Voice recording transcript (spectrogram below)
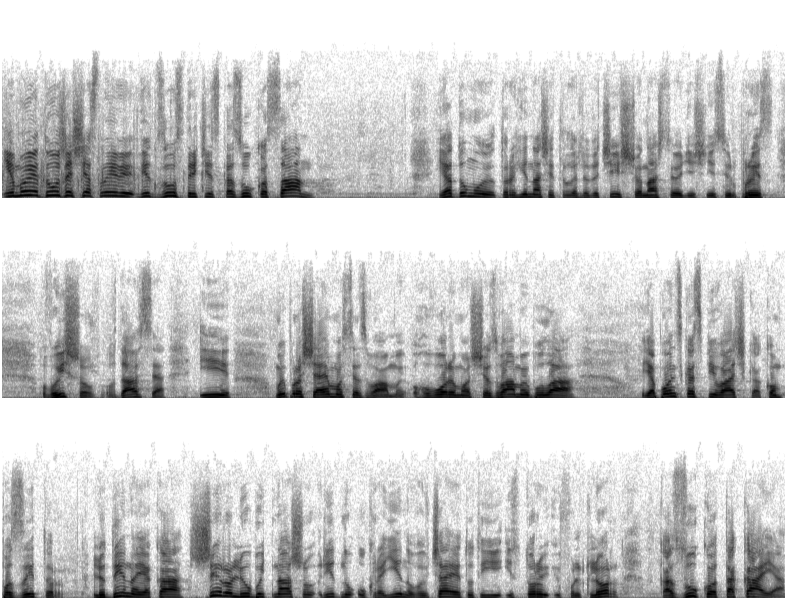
І ми дуже щасливі від зустрічі з Казуко Сан. Я думаю, дорогі наші телеглядачі, що наш сьогоднішній сюрприз вийшов, вдався. І ми прощаємося з вами. Говоримо, що з вами була японська співачка, композитор, людина, яка щиро любить нашу рідну Україну, вивчає тут її історію і фольклор Казуко Такая.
